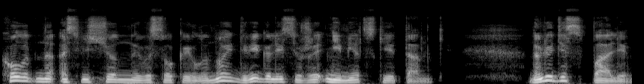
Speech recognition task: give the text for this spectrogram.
холодно освещенной высокой луной, двигались уже немецкие танки. Но люди спали,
